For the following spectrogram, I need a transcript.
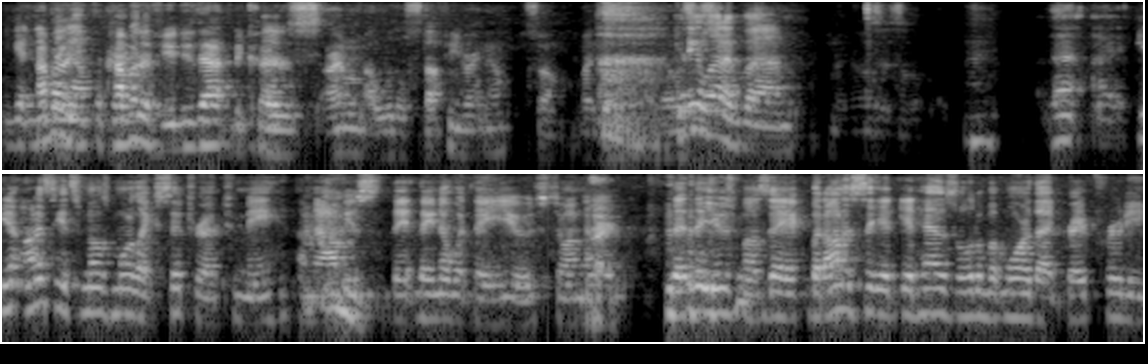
You get how about if, how about if you do that because I'm a little stuffy right now, so my nose, my Getting a lot of um, my nose is a that. I, you know, honestly, it smells more like Citra to me. I mean, obviously, they, they know what they use, so I'm gonna. Right. They, they use Mosaic, but honestly, it, it has a little bit more of that grapefruity, Yeah.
